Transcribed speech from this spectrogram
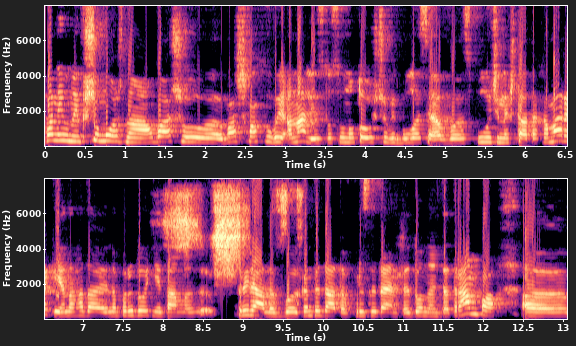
Пане Юно, якщо можна, вашу ваш фаховий аналіз стосовно того, що відбулося в Сполучених Штатах Америки. Я нагадаю, напередодні там стріляли в кандидата в президенти Дональда Трампа. Е,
